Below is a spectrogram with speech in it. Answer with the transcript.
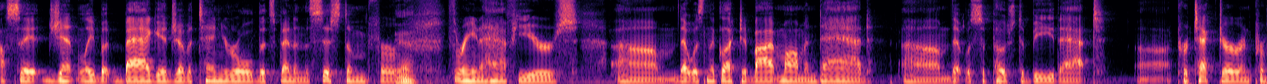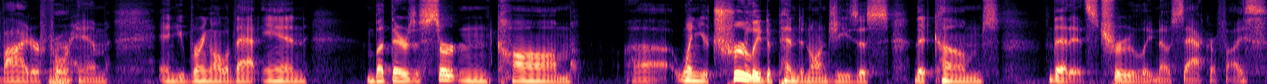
I'll say it gently, but baggage of a ten year old that's been in the system for Yeah. three and a half years. Um, that was neglected by mom and dad. Um, that was supposed to be that uh, protector and provider for him, and you bring all of that in. But there's a certain calm uh, when you're truly dependent on Jesus that comes that it's truly no sacrifice.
